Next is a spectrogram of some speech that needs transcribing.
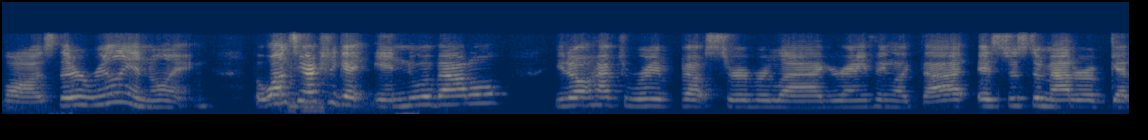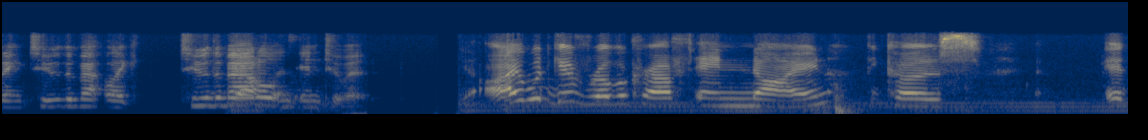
flaws that are really annoying. But once you Mhm. actually get into a battle, you don't have to worry about server lag or anything like that. It's just a matter of getting to the ba- like to the battle and into it. Yeah, I would give Robocraft a nine because it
